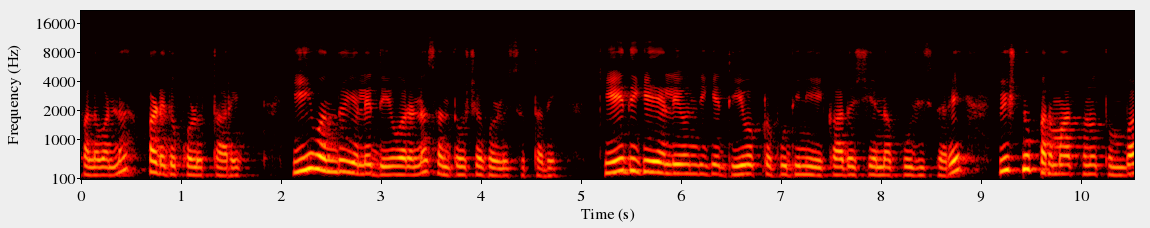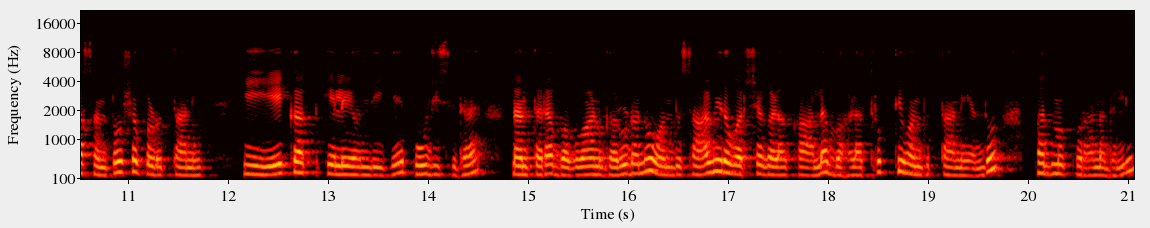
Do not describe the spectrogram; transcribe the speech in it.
ಫಲವನ್ನು ಪಡೆದುಕೊಳ್ಳುತ್ತಾರೆ. ಈ ಒಂದು ಎಲೆ ದೇವರನ್ನು ಸಂತೋಷಗೊಳಿಸುತ್ತದೆ. ಕೇದಿಗೆ ಎಲೆಯೊಂದಿಗೆ ದೇವಪ್ರಭುದಿನಿ ಏಕಾದಶಿಯನ್ನು ಪೂಜಿಸಿದರೆ ವಿಷ್ಣು ಪರಮಾತ್ಮನು ತುಂಬ ಸಂತೋಷ ಪಡುತ್ತಾನೆ ಈ ಏಕ ಎಲೆಯೊಂದಿಗೆ ಪೂಜಿಸಿದ ನಂತರ ಭಗವಾನ್ ಗರುಡನು ಒಂದು ಸಾವಿರ ವರ್ಷಗಳ ಕಾಲ ಬಹಳ ತೃಪ್ತಿ ಹೊಂದುತ್ತಾನೆ ಎಂದು ಪದ್ಮಪುರಾಣದಲ್ಲಿ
